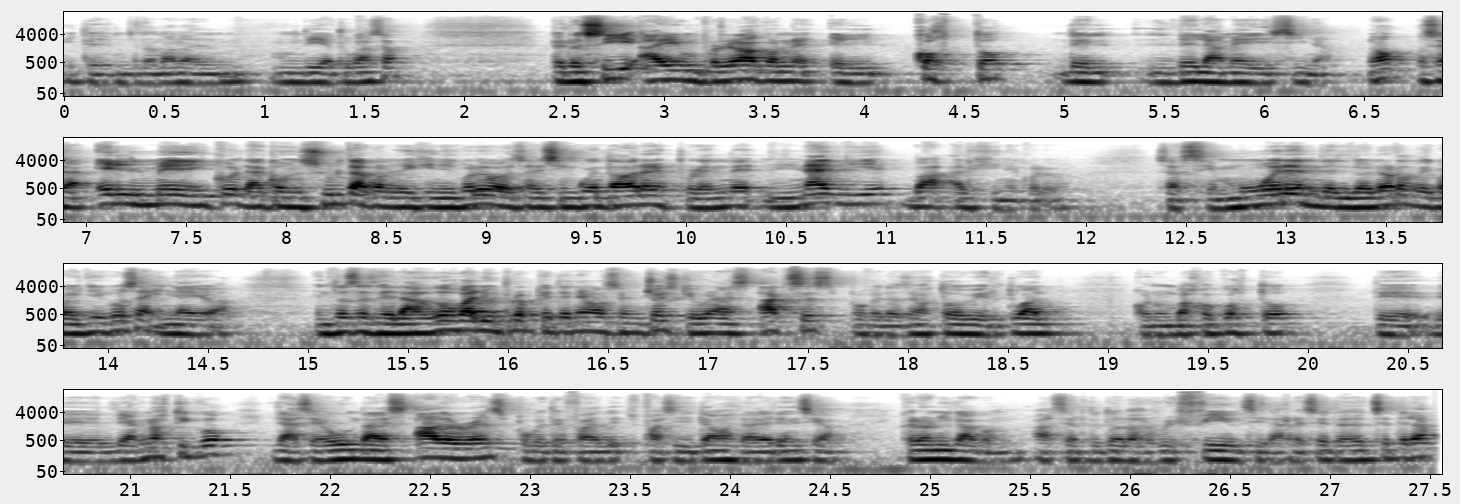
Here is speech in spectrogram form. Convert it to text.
y te, lo mandan un día a tu casa, pero sí hay un problema con el, costo de la medicina, ¿no? O sea, el médico, la consulta con el ginecólogo sale 50 dólares, por ende nadie va al ginecólogo. O sea, se mueren del dolor de cualquier cosa y nadie va. Entonces, de las dos value prop que tenemos en Choice, que una es Access, porque lo hacemos todo virtual con un bajo costo del de, diagnóstico, la segunda es Adherence, porque te facilitamos la adherencia crónica con hacerte todos los refills y las recetas, etc.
